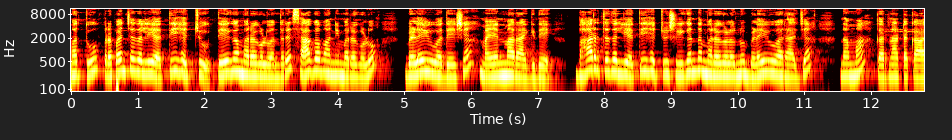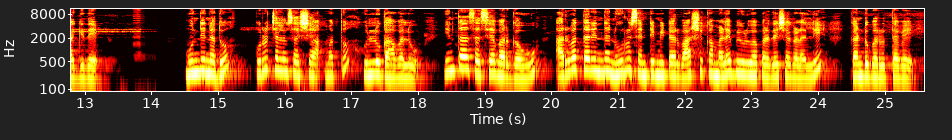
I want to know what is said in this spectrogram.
ಮತ್ತು ಪ್ರಪಂಚದಲ್ಲಿ ಅತಿ ಹೆಚ್ಚು ತೇಗ ಮರಗಳು ಅಂದರೆ ಸಾಗವಾನಿ ಮರಗಳು ಬೆಳೆಯುವ ದೇಶ ಮಯನ್ಮಾರ್ ಆಗಿದೆ ಭಾರತದಲ್ಲಿ ಅತಿ ಹೆಚ್ಚು ಶ್ರೀಗಂಧ ಮರಗಳನ್ನು ಬೆಳೆಯುವ ರಾಜ್ಯ ನಮ್ಮ ಕರ್ನಾಟಕ ಆಗಿದೆ. ಮುಂದಿನದು ಕುರುಚಲು ಸಸ್ಯ ಮತ್ತು ಹುಲ್ಲುಗಾವಲು. ಇಂತಹ ಸಸ್ಯವರ್ಗವು ಅರವತ್ತರಿಂದ ನೂರು ಸೆಂಟಿಮೀಟರ್ ವಾರ್ಷಿಕ ಮಳೆ ಬೀಳುವ ಪ್ರದೇಶಗಳಲ್ಲಿ ಕಂಡುಬರುತ್ತವೆ.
